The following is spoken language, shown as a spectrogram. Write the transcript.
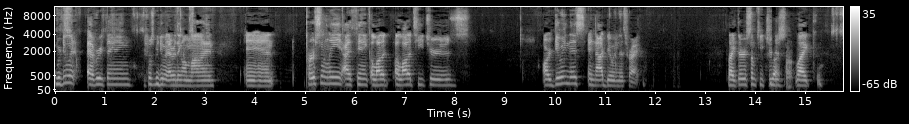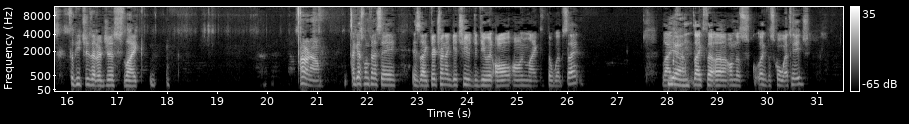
we're doing everything we're supposed to be doing everything online and personally I think a lot of a lot of teachers are doing this and not doing this right. Like there's some teachers like some teachers that are just like I don't know. I guess what I'm trying to say is like they're trying to get you to do it all on like the website, like Yeah. the, like the uh, on the school like the school webpage,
